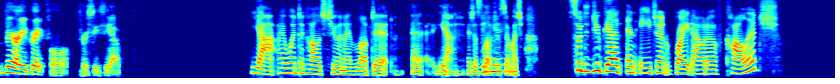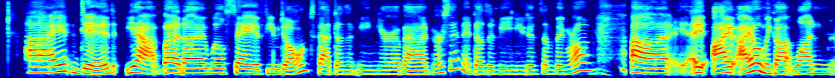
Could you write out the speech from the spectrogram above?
very grateful for CCM. Yeah, I went to college too and I loved it. Uh, yeah, I just loved it Mhm. so much. So, did you get an agent right out of college? I did, yeah, but I will say if you don't, that doesn't mean you're a bad person. It doesn't mean you did something wrong. Uh, I I only got one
